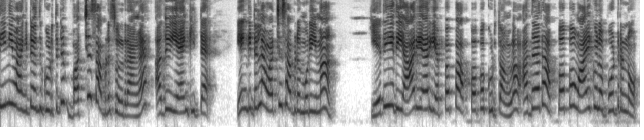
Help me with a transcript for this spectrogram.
தீனி வாங்கிட்டு வந்து கொடுத்துட்டு வச்சு சாப்பிட சொல்கிறாங்க அது என்கிட்ட. என்கிட்டலாம் வச்சு சாப்பிட முடியுமா? எது எது யார் யார் எப்பப்போ அப்பப்போ கொடுத்தாங்களோ அதை அதை அப்பப்போ வாய்க்குள்ளே போட்டுருணும்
